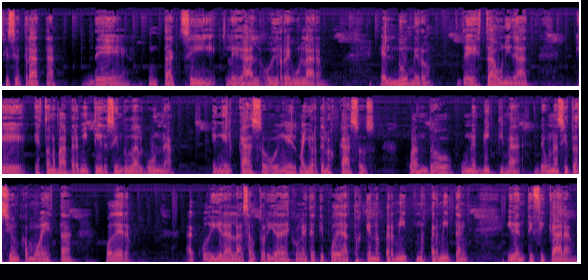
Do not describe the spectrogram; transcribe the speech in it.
si se trata de un taxi legal o irregular, el número de esta unidad que esto nos va a permitir sin duda alguna en el caso o en el mayor de los casos cuando una víctima de una situación como esta, poder acudir a las autoridades con este tipo de datos que nos, nos permitan identificar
